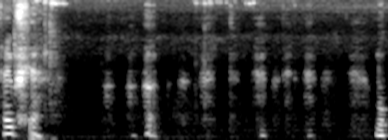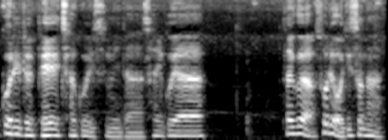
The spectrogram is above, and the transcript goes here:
살구야. 목걸이를 배에 차고 있습니다. 살구야. 살구야, 소리 어디서 나?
